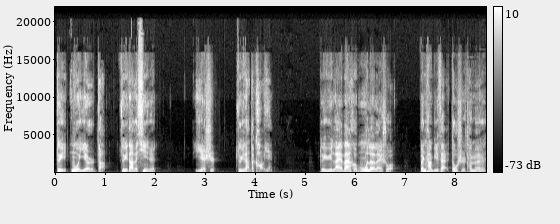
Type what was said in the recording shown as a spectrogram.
对诺伊尔的。最大的信任，也是最大的考验。对于莱万和穆勒来说，本场比赛都是他们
